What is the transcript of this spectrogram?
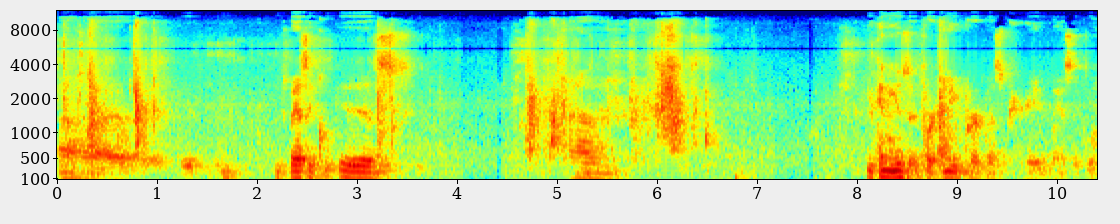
uh, it's basically is um, you can use it for any purpose period basically.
